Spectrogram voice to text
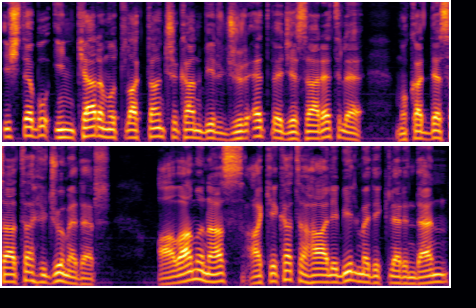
İşte bu inkar-ı mutlaktan çıkan bir cüret ve cesaretle mukaddesata hücum eder. Avam-ı nas, hakikat hali bilmediklerinden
